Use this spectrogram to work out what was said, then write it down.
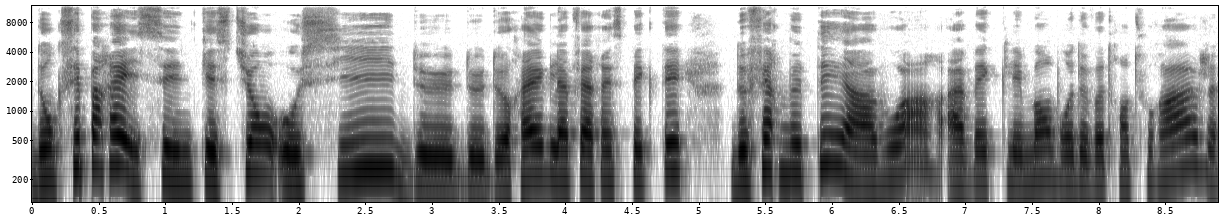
Donc c'est pareil, c'est une question aussi de, règles à faire respecter, de fermeté à avoir avec les membres de votre entourage,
